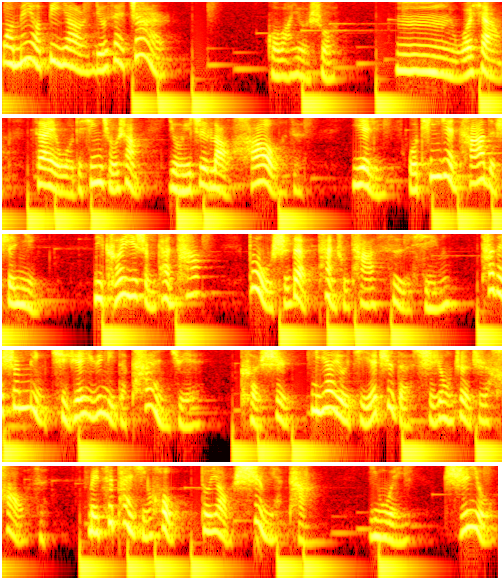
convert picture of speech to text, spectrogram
我没有必要留在这儿。国王又说：“嗯，我想在我的星球上有一只老耗子，夜里我听见他的声音。你可以审判他，不时地判处他死刑。”他的生命取决于你的判决，可是你要有节制地使用这只耗子，每次判刑后都要赦免他，因为只有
